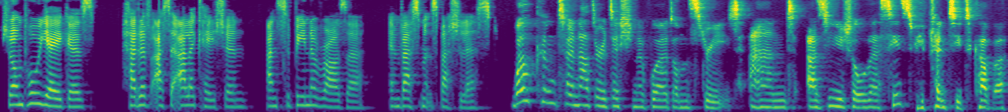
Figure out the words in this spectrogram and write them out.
Jean Paul Jaegers, Head of Asset Allocation, and Sabina Raza, investment specialist. Welcome to another edition of Word on the Street. And as usual, there seems to be plenty to cover.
